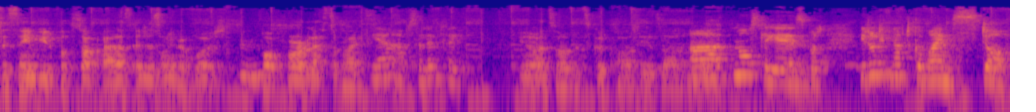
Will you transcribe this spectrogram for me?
the same beautiful stuff as a designer would, Mhm. but for less the price. Yeah, absolutely. You know, and some of it's good quality as well. Uh, it mostly is, Yeah. but you don't even have to go buying stuff.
